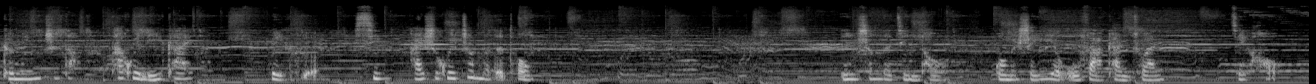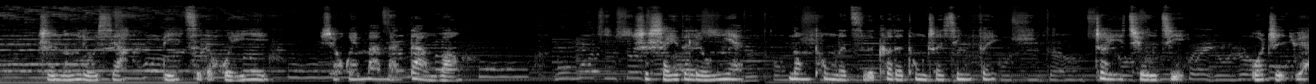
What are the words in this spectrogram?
可明知道。他会离开，为何心还是会这么的痛？人生的尽头，我们谁也无法看穿，最后只能留下彼此的回忆，学会慢慢淡忘。是谁的留念弄痛了此刻的痛彻心扉？这一秋季，我只愿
